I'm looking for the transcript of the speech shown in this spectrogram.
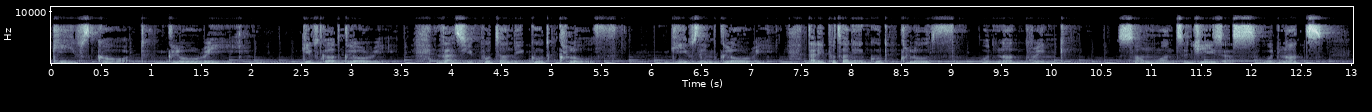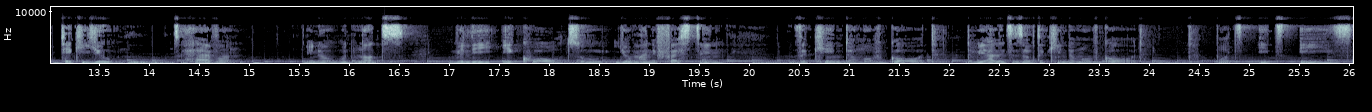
gives God glory. Gives God glory. That you put on a good cloth gives him glory. That you put on a good cloth would not bring someone to Jesus, would not take you to heaven, you know, would not really equal to you manifesting the kingdom of God, the realities of the kingdom of God. But it is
